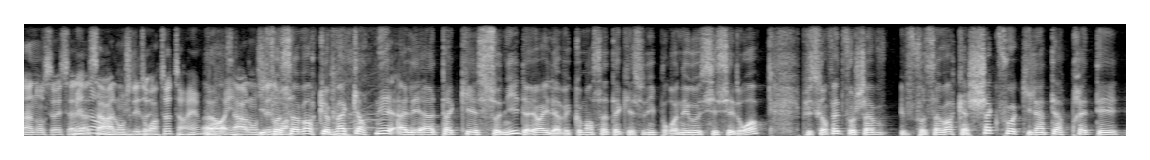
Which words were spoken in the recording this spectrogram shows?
Ah non, c'est vrai, ça, Mais ça non, rallonge mais les droits. Toi, t'as rien Alors, compris. Ça rallonge Il les faut droits. savoir que McCartney allait attaquer Sony. D'ailleurs, il avait commencé à attaquer Sony pour renégocier ses droits. Puisqu'en fait, il faut, chav- il faut savoir qu'à chaque fois qu'il interprétait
